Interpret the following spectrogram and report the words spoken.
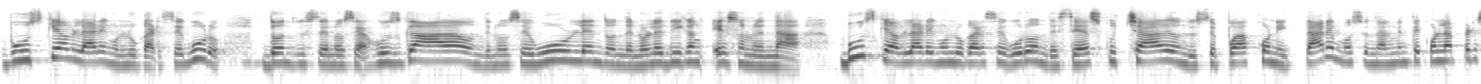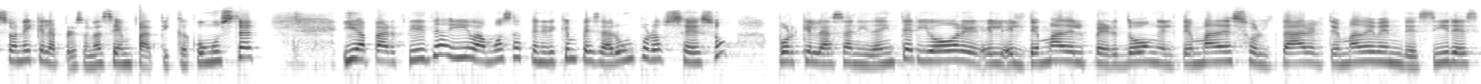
busque hablar en un lugar seguro, donde usted no sea juzgada, donde no se burlen, donde no le digan eso no es nada. Busque hablar en un lugar seguro donde sea escuchada, donde usted pueda conectar emocionalmente con la persona y que la persona sea empática con usted. Y a partir de ahí vamos a tener que empezar un proceso porque la sanidad interior, el, tema del perdón, el tema de soltar, el tema de bendecir es,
